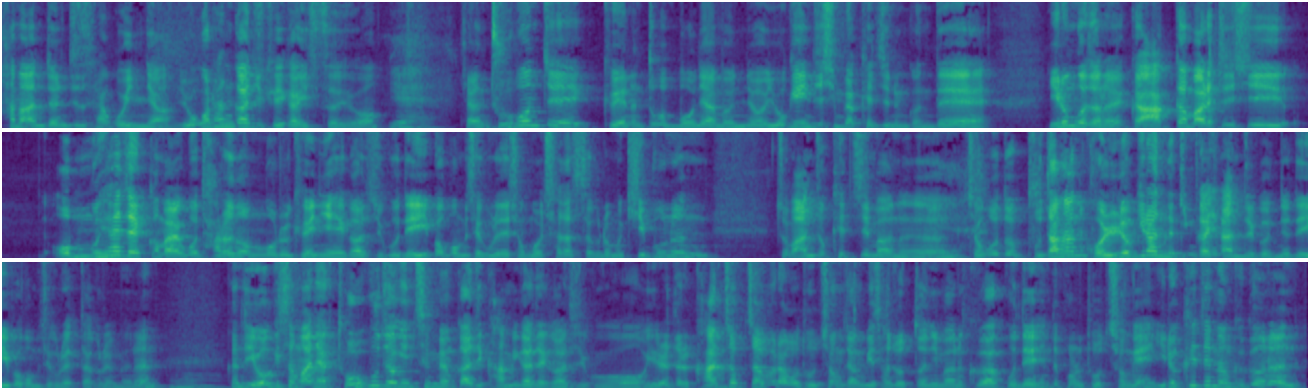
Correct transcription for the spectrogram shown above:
하면 안 되는 짓을 하고 있냐. 요건 한 가지 괴가 있어요. 예. 자, 두 번째 괴는 또 뭐냐면요. 요게 이제 심각해지는 건데 이런 거잖아요. 그러니까 아까 말했듯이 업무 해야 될 거 말고 다른 업무를 괜히 해가지고 네이버 검색으로 내 정보를 찾았어. 그러면 기분은 좀 안 좋겠지만은 예. 적어도 부당한 권력이라는 느낌까지는 안 들거든요. 네이버 검색으로 했다 그러면은. 음. 근데 여기서 만약 도구적인 측면까지 가미가 돼가지고 예를 들어 간첩 잡으라고 도청 장비 사줬더니만 그거 갖고 내 핸드폰을 도청해 이렇게 되면 그거는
